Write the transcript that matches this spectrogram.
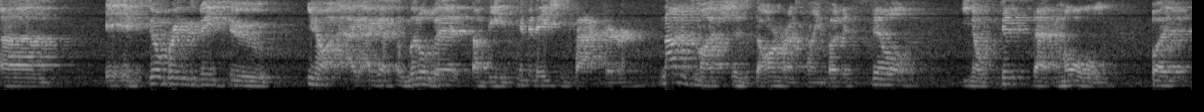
um, it, it still brings me to you know I, I guess a little bit of the intimidation factor. Not as much as the arm wrestling, but it still you know fits that mold. But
